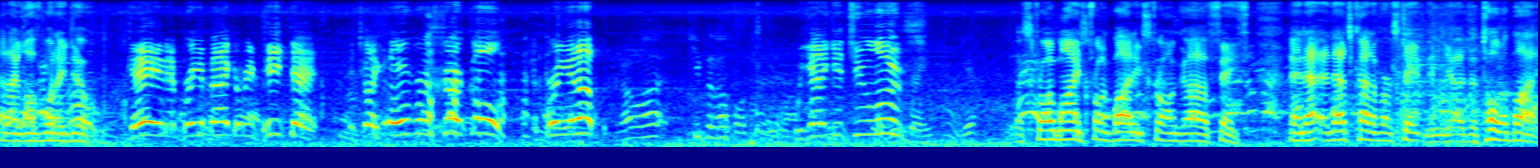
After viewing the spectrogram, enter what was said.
and I love what I do. Okay, and then bring it back and repeat that. It's like over a circle and bring it up. You know what? Keep it up. We got to get you loose. A strong mind, strong body, strong uh, faith, and, that, and that's kind of our statement. Yeah, the total body.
